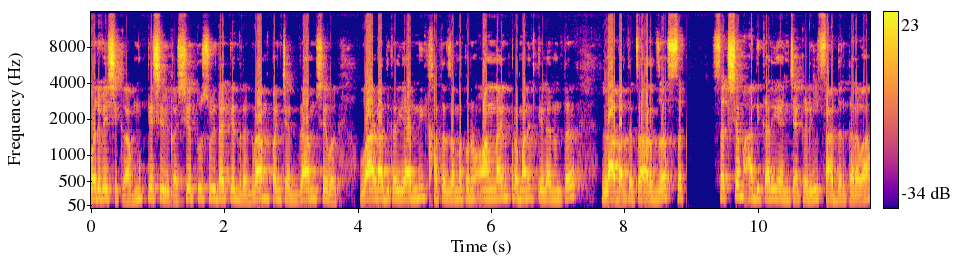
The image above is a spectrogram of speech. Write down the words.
परवेशिका मुख्य सेविका सेतू सुविधा केंद्र ग्रामपंचायत ग्रामसेवक वार्ड अधिकारी यांनी खातरजमा करून ऑनलाईन प्रमाणित केल्यानंतर लाभार्थ्याचा अर्ज सक्षम अधिकारी यांच्याकडील सादर करावा.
